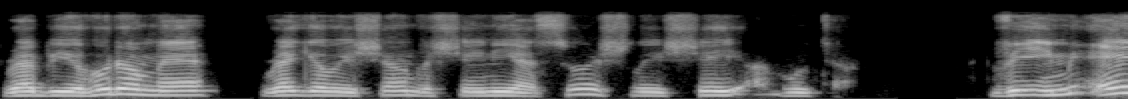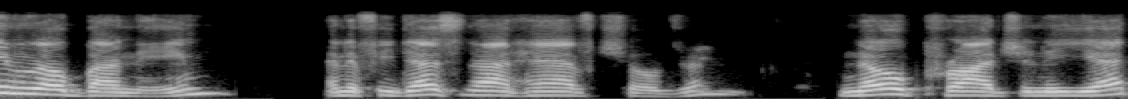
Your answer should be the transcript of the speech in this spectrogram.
Rabbi Yehuda Omer, Regel Rishon v'Sheni Asur Shlishi Mutar. V'im ein lo banim, and if he does not have children, no progeny yet,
